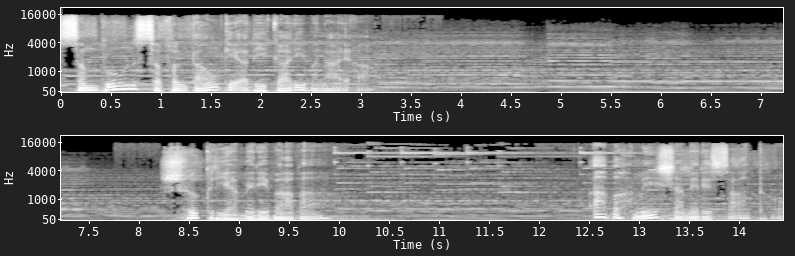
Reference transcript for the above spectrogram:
संपूर्ण सफलताओं के अधिकारी बनाया। शुक्रिया मेरे बाबा। अब हमेशा मेरे साथ हो।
